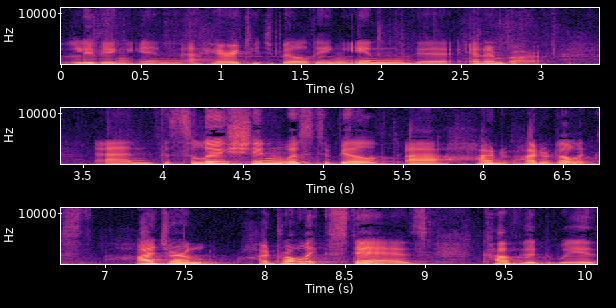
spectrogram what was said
living in a heritage building in Edinburgh. And the solution was to build uh, hydraulic, hydro, hydraulic stairs covered with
